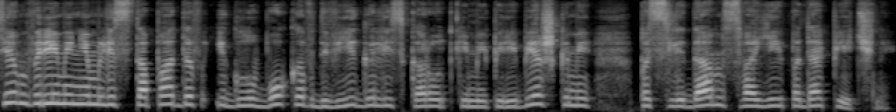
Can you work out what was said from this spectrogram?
Тем временем Листопадов и Глубоков двигались короткими перебежками по следам своей подопечной.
